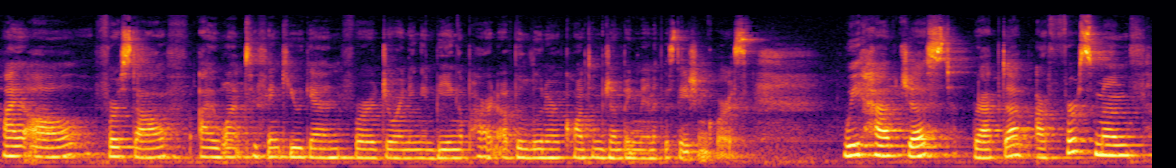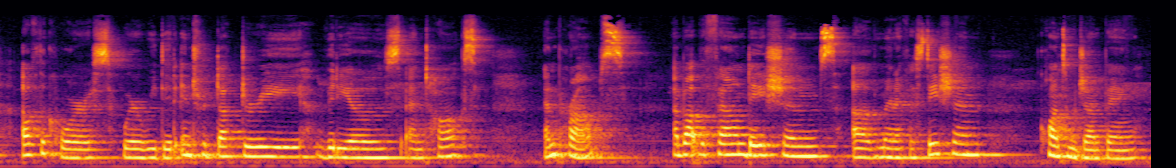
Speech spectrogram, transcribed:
Hi, all. First off, I want to thank you again for joining and being a part of the Lunar Quantum Jumping Manifestation course. We have just wrapped up our first month of the course where we did introductory videos and talks and prompts about the foundations of manifestation, quantum jumping,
